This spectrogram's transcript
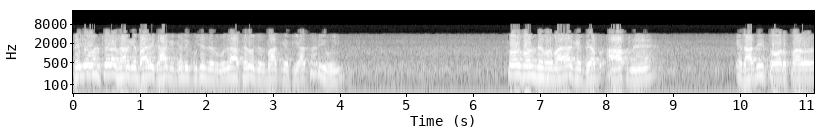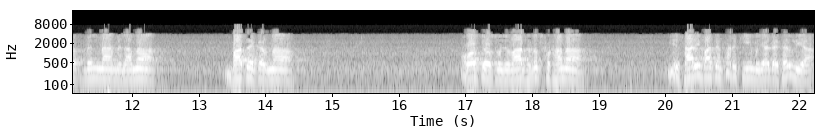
پھر جب انہیں تیرہ سال کے بعد کہا کہ گلی کچھ سے گزرا، پھر وہ جذبات کے فیات تاری ہوئی۔ تو سے فرمایا کہ جب آپ نے ارادی طور پر ملنا، ملانا، باتیں کرنا، اور کے اس جماعت سے لطف اٹھانا یہ ساری باتیں ترک کی، مجاہدہ کر لیا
